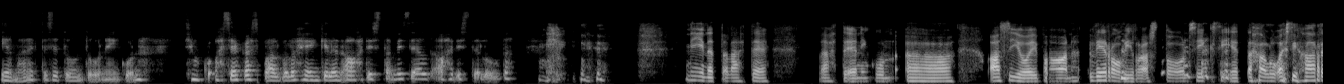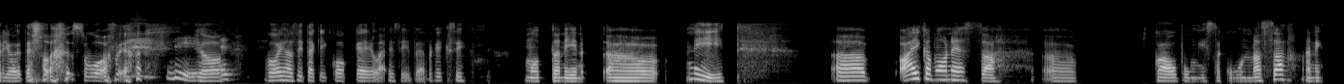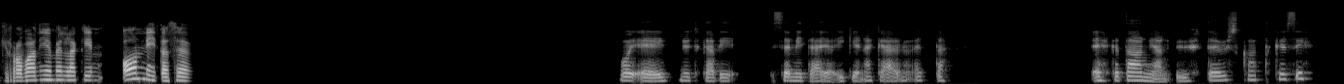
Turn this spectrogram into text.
ilman, että se tuntuu niin kuin jonkun asiakaspalveluhenkilön ahdistamiselta, ahdistelulta. niin, että lähtee, lähtee niin kuin, äh, asioimaan verovirastoon siksi, että haluaisi harjoitella Suomea. niin, Joo, et... Voihan sitäkin kokeilla esimerkiksi. Mutta niin, äh, niin. Äh, aika monessa äh, kaupungissa, kunnassa, ainakin Rovaniemelläkin, on niitä se voi ei, nyt kävi se, mitä ei ole ikinä käynyt, että ehkä Tanjan yhteys katkesi.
